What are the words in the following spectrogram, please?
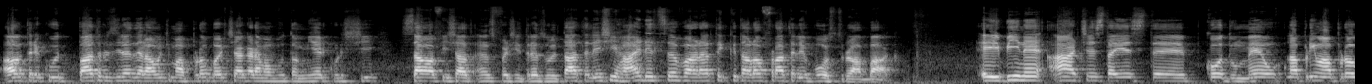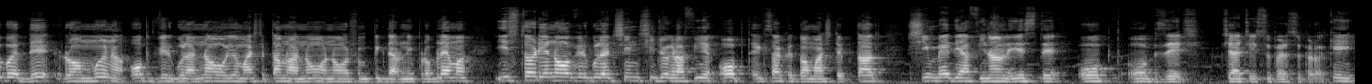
au trecut 4 zile de la ultima probă, cea care am avut-o miercuri și s-au afișat în sfârșit rezultatele și haideți să vă arate cât a luat fratele vostru la bac. Ei bine, acesta este codul meu la prima probă de română 8,9, eu mă așteptam la 9, 9 și un pic, dar nu-i problemă. Istorie 9,5 și geografie 8, exact cât m-am așteptat și media finală este 8,80 ceea ce e super, super ok.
